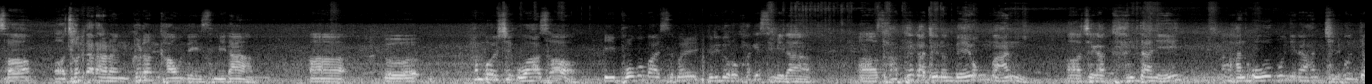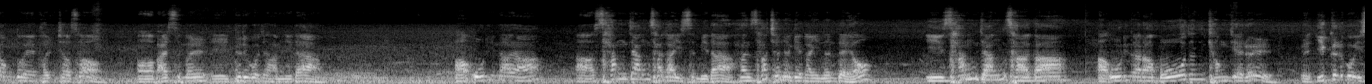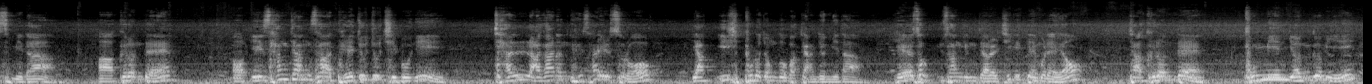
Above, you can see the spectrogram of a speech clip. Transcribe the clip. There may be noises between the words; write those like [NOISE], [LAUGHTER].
서 어, 전달하는 그런 가운데 있습니다. 아, 그, 한 번씩 와서 이 보고 말씀을 드리도록 하겠습니다. 어, 사태가 되는 내용만 어, 제가 간단히 한 5분이나 한 7분 정도에 걸쳐서 어, 말씀을 예, 드리고자 합니다. 아, 우리나라 아, 상장사가 있습니다. 한 4천여 개가 있는데요. 이 상장사가 아, 우리나라 모든 경제를 이끌고 있습니다. 아, 그런데 어, 이 상장사 대주주 지분이 잘 나가는 회사일수록 약 20% 정도밖에 안 됩니다. 계속 유상증자를 치기 때문에요. 자, 그런데 국민연금이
